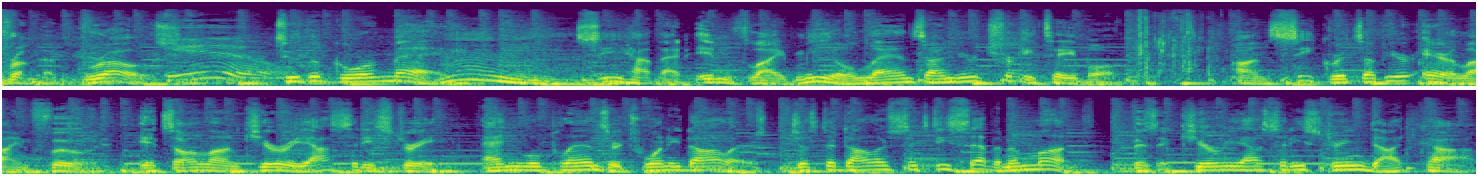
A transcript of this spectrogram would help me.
from the gross Ew. to the gourmet. See how that in flight meal lands on your tray table. On secrets of your airline food. It's all on Curiosity Stream. Annual plans are $20, just $1.67 a month. Visit curiositystream.com.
